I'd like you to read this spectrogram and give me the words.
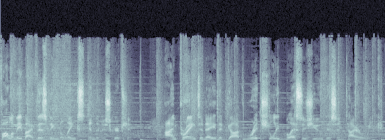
Follow me by visiting the links in the description. I'm praying today that God richly blesses you this entire week.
